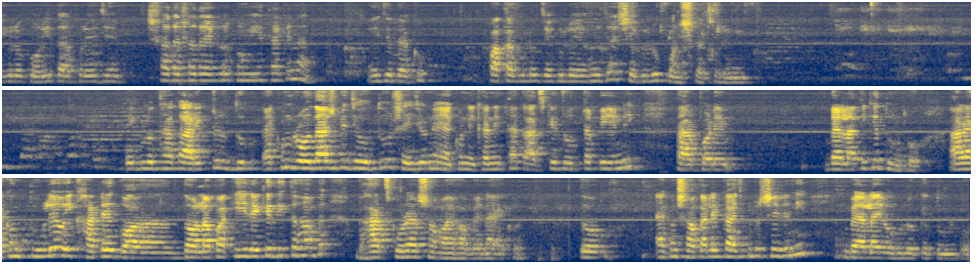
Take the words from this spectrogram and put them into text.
এগুলো করি। তারপরে যে সাদা সাদা একরকম ইয়ে থাকে না, এই যে দেখো পাতাগুলো যেগুলো এ হয়ে যায় সেগুলো পরিষ্কার করে নিই। এগুলো থাক আরেকটু এখন রোদ আসবে যেহেতু, সেই জন্য এখন এখানেই থাক, আজকে রোদটা পেয়ে নিই, তারপরে বেলা থেকে তুলবো। আর এখন তুলে ওই খাটে দলা পাকিয়ে রেখে দিতে হবে, ভাজ করার সময় হবে না এখন। তো এখন সকালের কাজগুলো সেরে নিই, বেলায় ওগুলোকে তুলবো।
